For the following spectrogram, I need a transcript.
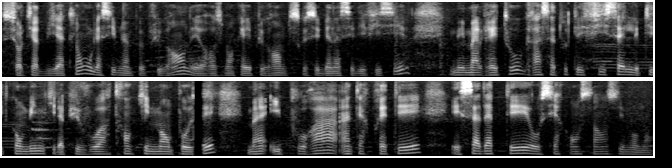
sur le tir de biathlon où la cible est un peu plus grande et heureusement qu'elle est plus grande parce que c'est bien assez difficile. Mais malgré tout, grâce à toutes les ficelles, les petites combines qu'il a pu voir tranquillement posées, ben, il pourra interpréter et s'adapter aux circonstances du moment.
